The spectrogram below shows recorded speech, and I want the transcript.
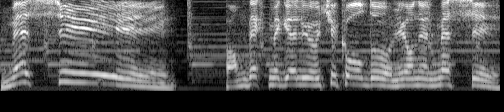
Messi! Comeback mi geliyor? Çık oldu. Lionel Messi.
